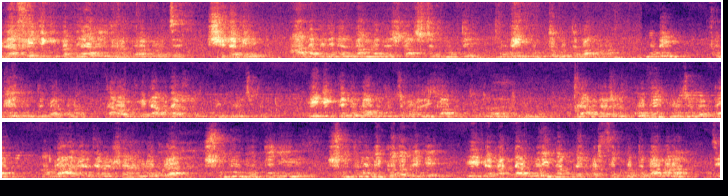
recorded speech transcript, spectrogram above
গ্রাফিতি কিংবা দেয়ালিখন করা করেছে, সেটাকে আগামী দিনের বাংলাদেশ রাষ্ট্রের মধ্যে মোটেই মুক্ত করতে পারব না। মোটেই। ফুটিয়ে তুলতে পারব না। কারণ এটা আমাদের আসলে খুবই পরিচিত। এই দিক থেকে মাহমুদুজ্জামানের এই কাজ অত্যন্ত গুরুত্বপূর্ণ। যে আমাদের আসলে গভীর পরিচয় দরকার আমরা আগের জেনারেশনের লোকরা শুধু বুদ্ধি দিয়ে, শুধু অভিজ্ঞতা থেকে এই ব্যাপারটা ওই মাত্রায় পারসিভ করতে পারব না, যে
